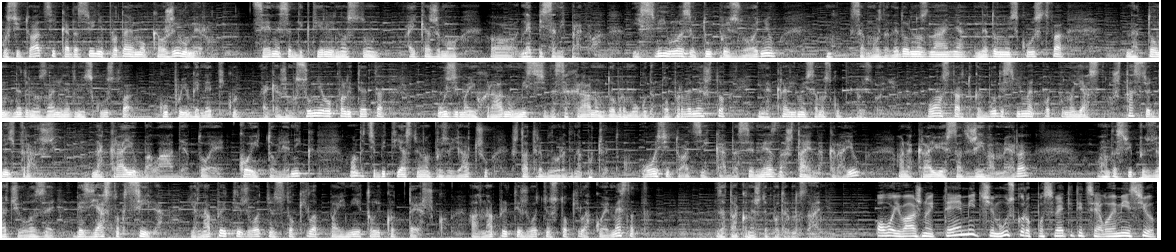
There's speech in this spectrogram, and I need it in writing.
U situaciji kada svinje prodajemo kao živu meru, cene se diktiraju na osnovu, aj kažemo, nepisanih pravila. I svi ulaze u tu proizvodnju sa možda nedovoljno znanja, nedovoljno iskustva, na tom nedovoljno znanju, nedovoljno iskustva kupuju genetiku, aj kažemo, sumnjevog kvaliteta, uzimaju hranu, misleći da sa hranom dobro mogu da poprave nešto i na kraju imaju samo skupu proizvodnju. U ovom startu, kad bude svima potpuno jasno šta se od njih traži, na kraju balade, a to je koji tovljenik, onda će biti jasno jednom proizvođaču šta treba da uradi na početku. U ovoj situaciji kada se ne zna šta je na kraju, a na kraju je sad živa mera, onda svi proizvođači ulaze bez jasnog cilja, jer napraviti životinju od 100 kila pa i nije toliko teško ali napraviti životinju 100 kila koja je mesnata, za tako nešto je potrebno znanje. Ovoj važnoj temi ćemo uskoro posvetiti celu emisiju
